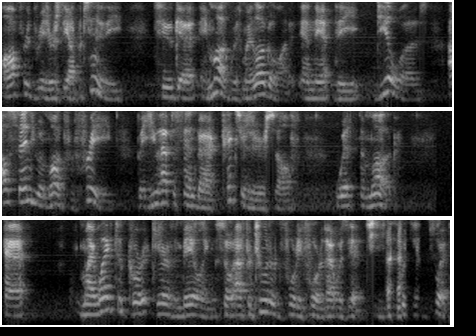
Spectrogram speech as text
offered readers the opportunity to get a mug with my logo on it, and the the deal was I'll send you a mug for free, but you have to send back pictures of yourself with the mug at my wife took care of the mailing, so after 244, that was it. She put down the foot.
